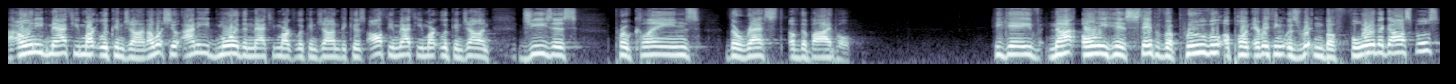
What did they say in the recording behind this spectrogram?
I only need Matthew, Mark, Luke, and John. I want you to know I need more than Matthew, Mark, Luke, and John because all through Matthew, Mark, Luke, and John, Jesus proclaims the rest of the Bible. He gave not only his stamp of approval upon everything that was written before the Gospels,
